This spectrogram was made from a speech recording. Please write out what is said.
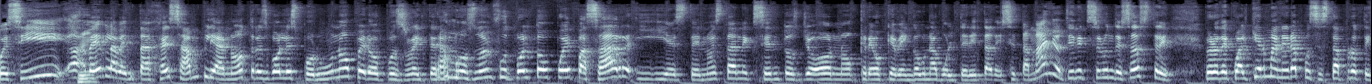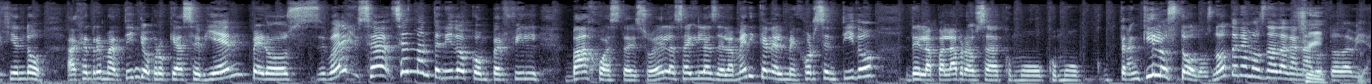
Pues sí, a Sí. ver, la ventaja es amplia, ¿no? Tres goles por uno, pero pues reiteramos, ¿no? En fútbol todo puede pasar y, y, este no están exentos. Yo no creo que venga una voltereta de ese tamaño, tiene que ser un desastre. Pero de cualquier manera, pues está protegiendo a Henry Martín. Yo creo que hace bien, pero bueno, se, ha- se han mantenido con perfil bajo hasta eso, ¿eh? Las Águilas del América en el mejor sentido de la palabra, o sea, como, como tranquilos todos, no tenemos nada ganado Sí. todavía.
